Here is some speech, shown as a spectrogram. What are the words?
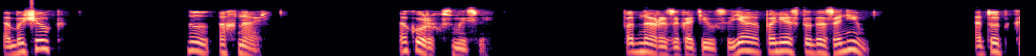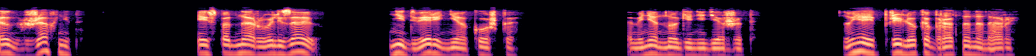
А бычок? Ну, ахнарь. Окорок в смысле. Под нары закатился. Я полез туда за ним, а тут как жахнет. Я из-под нар вылезаю, ни двери, ни окошка, а меня ноги не держат. Но я и прилег обратно на нары.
